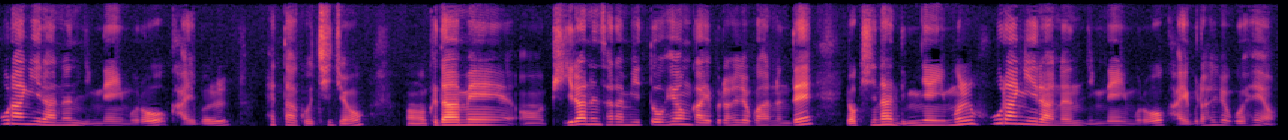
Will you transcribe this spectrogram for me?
호랑이라는 닉네임으로 가입을 했다고 치죠. 어, 그 다음에 어, B라는 사람이 또 회원 가입을 하려고 하는데 역시나 닉네임을 호랑이라는 닉네임으로 가입을 하려고 해요.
